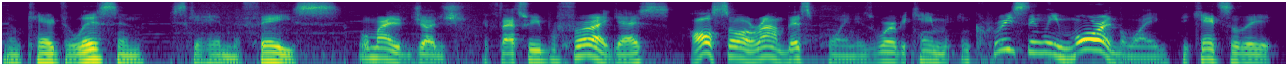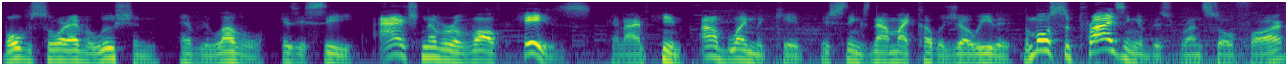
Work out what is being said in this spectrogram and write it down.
you know, cared to listen. Just get hit in the face. Who am I to judge? If that's what you prefer, I guess. Also, around this point is where it became increasingly more annoying to cancel the Bulbasaur evolution every level. Because you see, Ash never evolved his. And I mean, I don't blame the kid. This thing's not my cup of joe either. The most surprising of this run so far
